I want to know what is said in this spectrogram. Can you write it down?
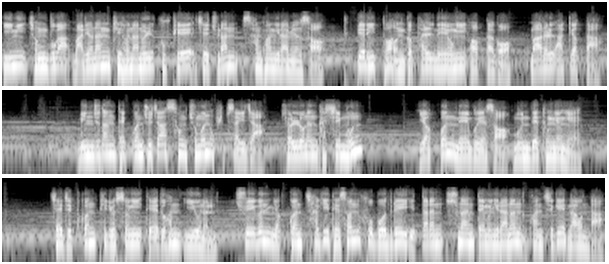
이미 정부가 마련한 개헌안을 국회에 제출한 상황이라면서 특별히 더 언급할 내용이 없다고 말을 아꼈다. 민주당 대권주자 성추문 휩싸이자 결론은 다시 문? 여권 내부에서 문 대통령의 재집권 필요성이 대두한 이유는 최근 여권 차기 대선 후보들의 잇따른 순환 때문이라는 관측이 나온다.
